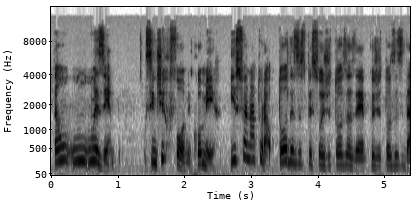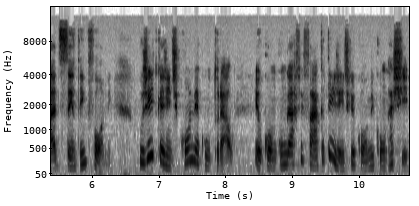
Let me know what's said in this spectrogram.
Então, um, um exemplo. Sentir fome, comer, isso é natural. Todas as pessoas de todas as épocas, de todas as idades sentem fome. O jeito que a gente come é cultural. Eu como com garfo e faca, tem gente que come com hashi.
